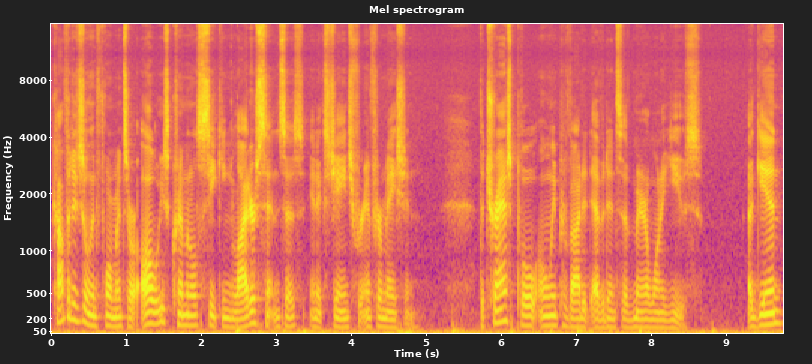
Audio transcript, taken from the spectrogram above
Confidential informants are always criminals seeking lighter sentences in exchange for information. The trash pull only provided evidence of marijuana use. Again,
